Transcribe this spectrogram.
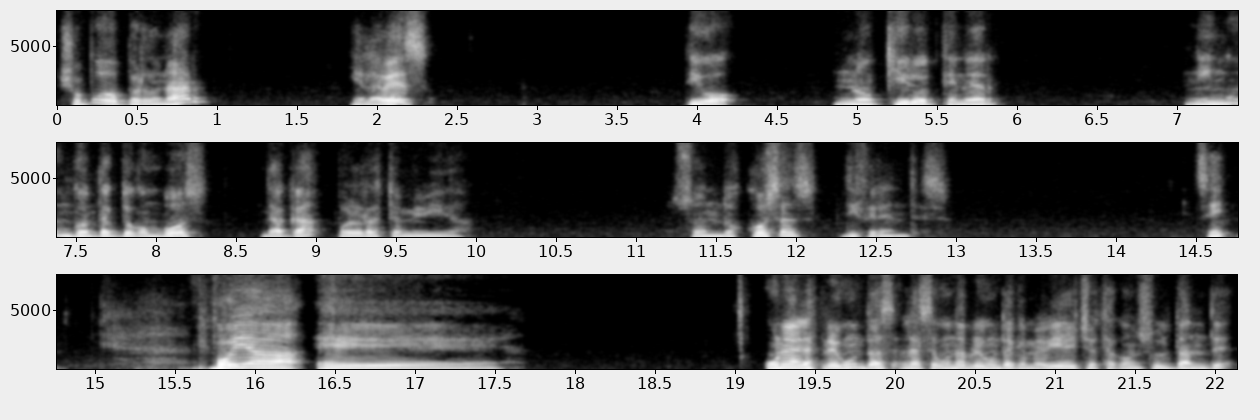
Yo puedo perdonar y a la vez digo, no quiero tener ningún contacto con vos de acá por el resto de mi vida. Son dos cosas diferentes. ¿Sí? Voy a... Eh, una de las preguntas, la segunda pregunta que me había hecho esta consultante,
